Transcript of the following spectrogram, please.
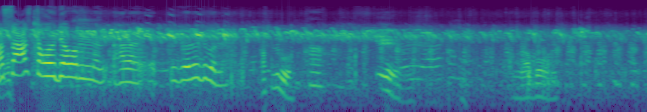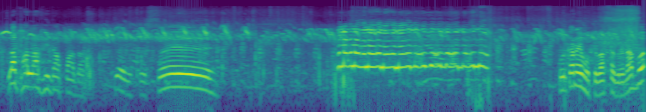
আসতে করে দেবো না হ্যাঁ একটু জোরে দিব না? আসতে দিব? হ্যাঁ। এ আব্বু লাফালাফি দাপা দাপ চলতেছে। পুরকানের মতো বাচ্চা করে না আব্বু?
